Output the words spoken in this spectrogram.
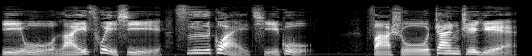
异物来萃兮，思怪其故。”发书瞻之曰：“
